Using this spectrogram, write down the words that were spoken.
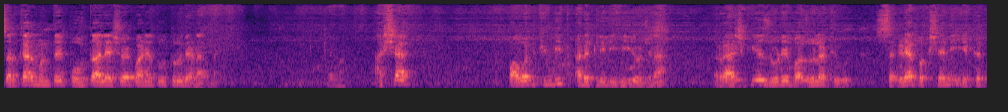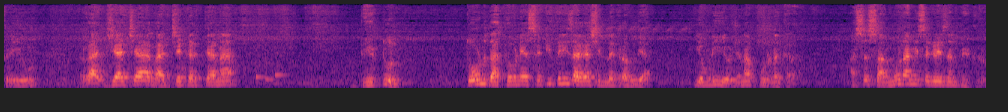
सरकार म्हणतंय पोहता आल्याशिवाय पाण्यात उतरू देणार नाही. अशा पावनखिंडीत अडकलेली ही योजना राजकीय जोडे बाजूला ठेवून सगळ्या पक्षांनी एकत्र येऊन राज्याच्या राज्यकर्त्यांना भेटून तोंड दाखवण्यासाठी तरी जागा शिल्लक राहू द्या. एवढी योजना पूर्ण करा. असं सांगून आम्ही सगळेजण भेटलो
